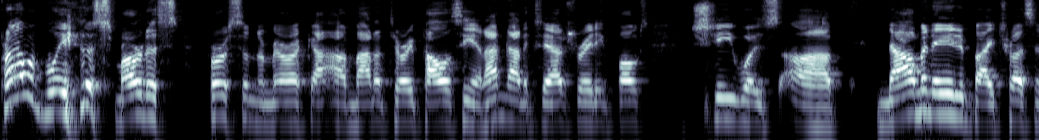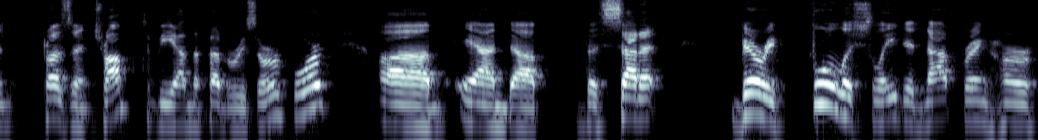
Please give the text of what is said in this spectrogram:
probably the smartest person in America on monetary policy, and I'm not exaggerating, folks. She was uh, nominated by President President Trump to be on the Federal Reserve Board, um, and uh, the Senate very foolishly did not bring her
